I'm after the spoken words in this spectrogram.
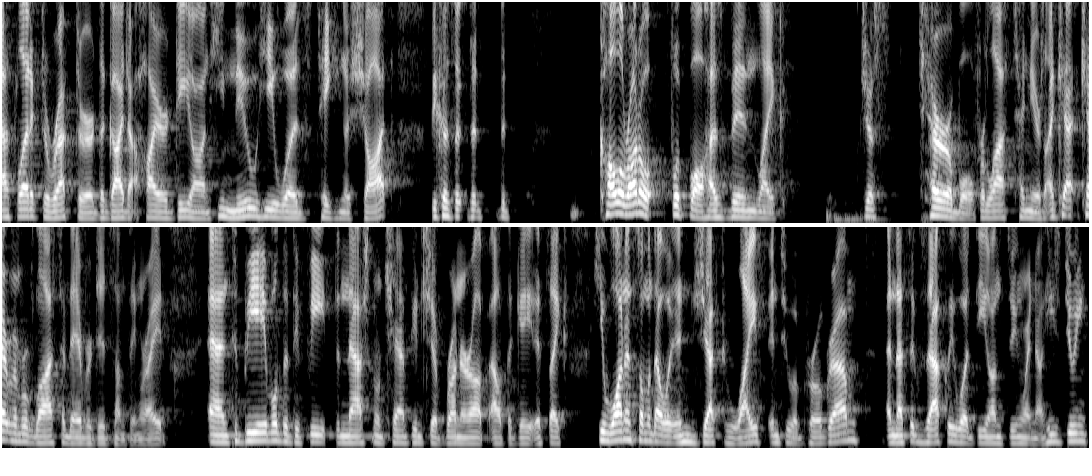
athletic director, the guy that hired Deion, he knew he was taking a shot because the, the, the Colorado football has been like just terrible for the last 10 years. I can't, can't remember the last time they ever did something right and to be able to defeat the national championship runner up out the gate it's like he wanted someone that would inject life into a program and that's exactly what Deion's doing right now he's doing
